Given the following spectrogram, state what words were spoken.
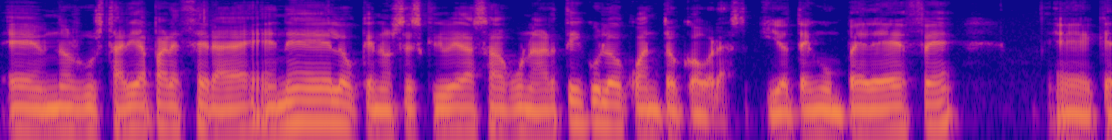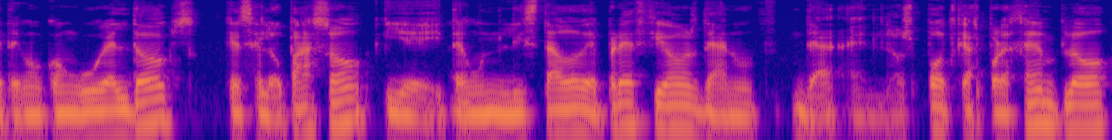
eh, nos gustaría aparecer en él o que nos escribieras algún artículo, ¿cuánto cobras? Y yo tengo un PDF eh, que tengo con Google Docs, que se lo paso y, tengo un listado de precios de, en los podcasts, por ejemplo,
